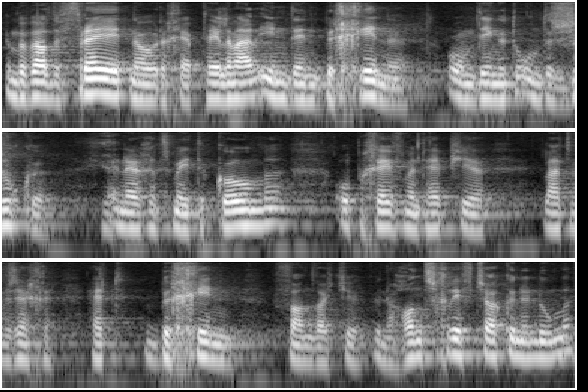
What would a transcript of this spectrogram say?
een bepaalde vrijheid nodig hebt, helemaal in den beginnen, om dingen te onderzoeken ja. en ergens mee te komen. Op een gegeven moment heb je, laten we zeggen, het begin van wat je een handschrift zou kunnen noemen.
